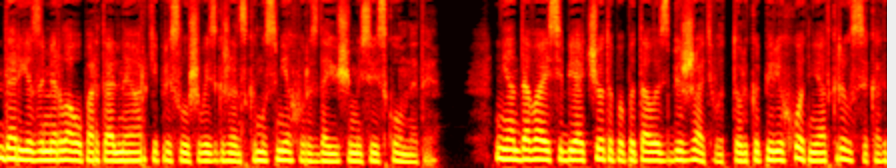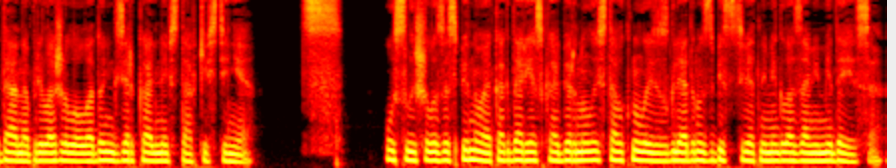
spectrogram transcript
Дарья замерла у портальной арки, прислушиваясь к женскому смеху, раздающемуся из комнаты. Не отдавая себе отчета, попыталась сбежать, вот только переход не открылся, когда она приложила ладонь к зеркальной вставке в стене. «Тссс!» — услышала за спиной, а когда резко обернулась, столкнулась взглядом с бесцветными глазами Медеиса.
